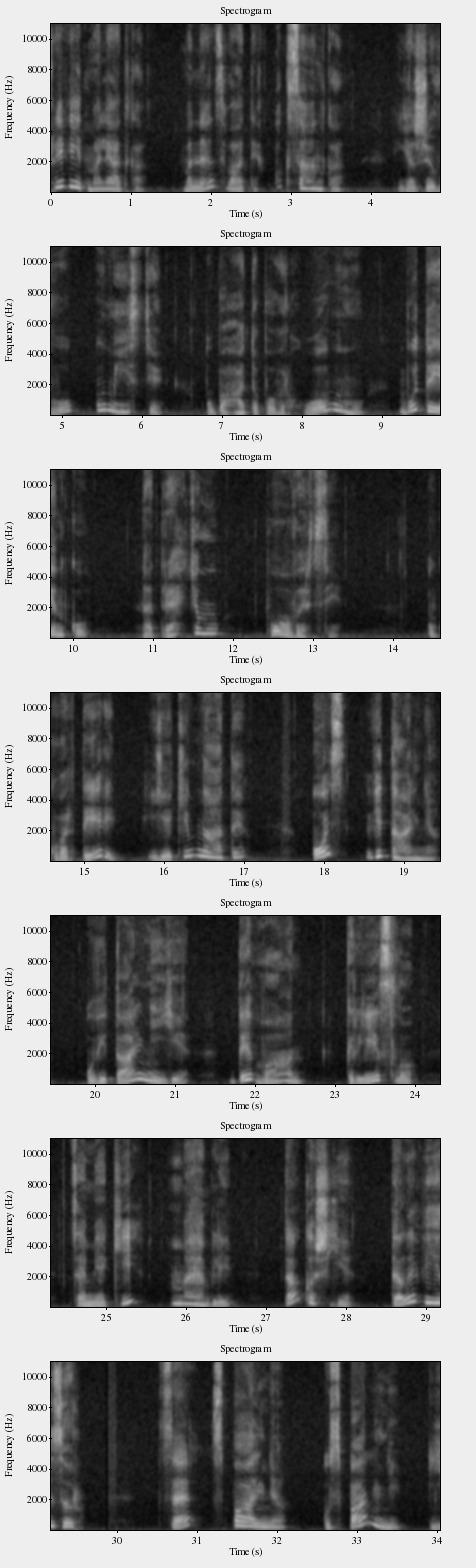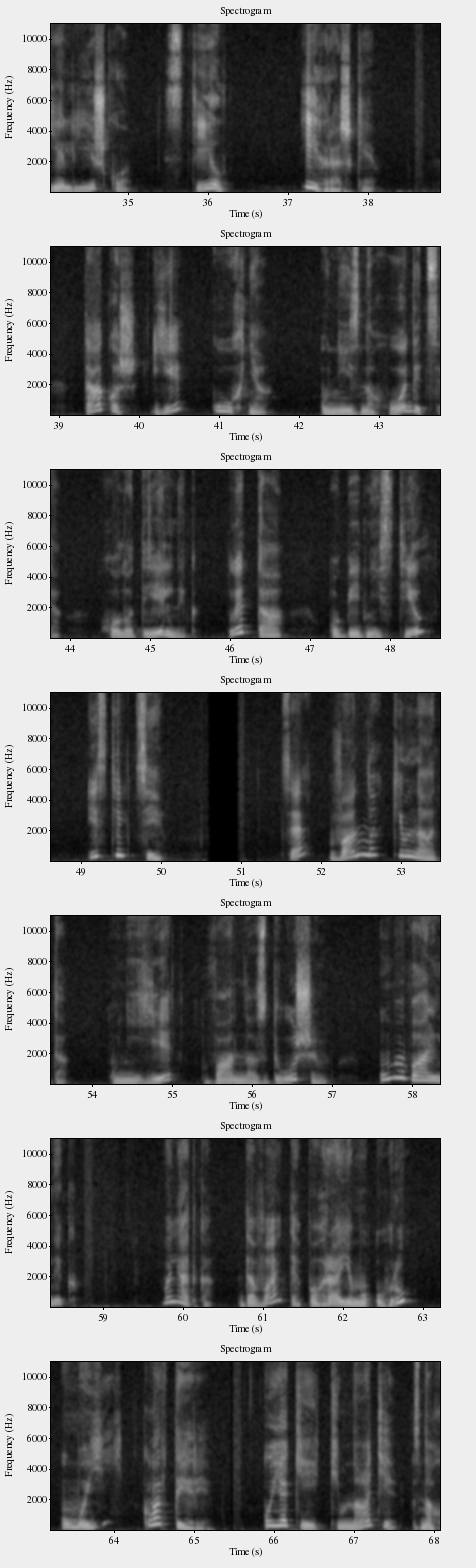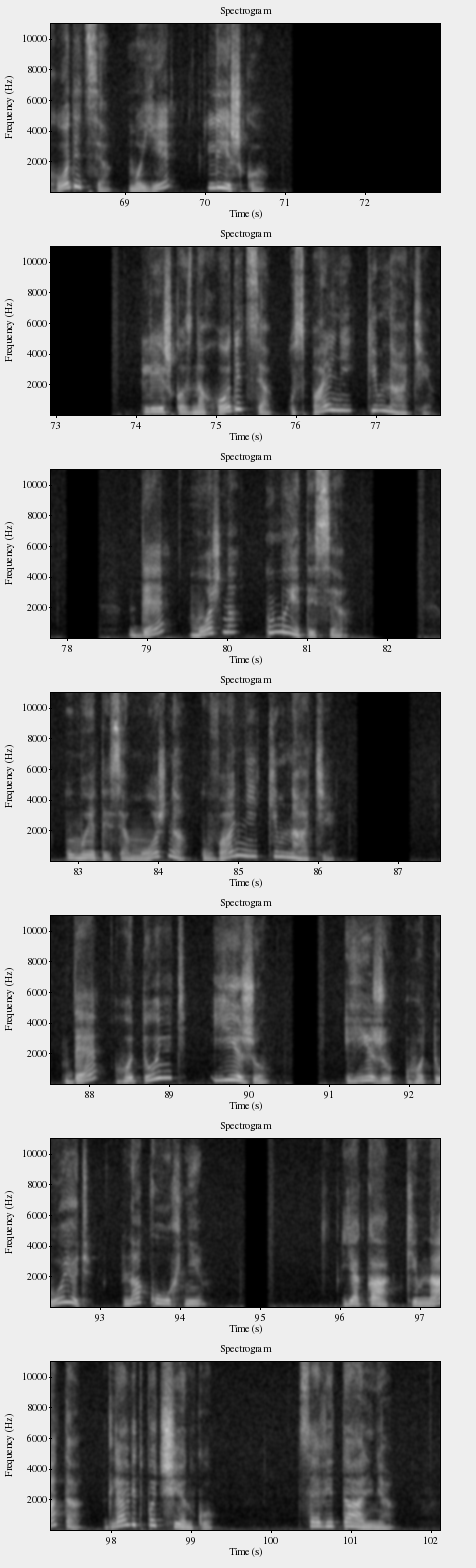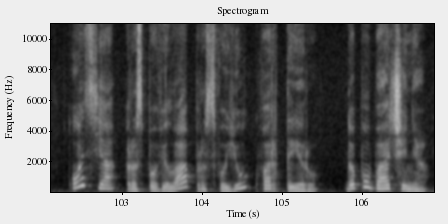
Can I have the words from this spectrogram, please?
Привіт, малятка! Мене звати Оксанка. Я живу у місті у багатоповерховому будинку на третьому поверсі. У квартирі є кімнати. Ось вітальня. У вітальні є диван, крісло. Це м'які меблі. Також є телевізор. Це спальня. У спальні є ліжко, стіл, іграшки. Також є кухня. У ній знаходиться холодильник, плита, обідній стіл і стільці. Це ванна кімната. У ній є ванна з душем, умивальник. Малятка, давайте пограємо у гру у моїй квартирі. У якій кімнаті знаходиться моє ліжко? Ліжко знаходиться у спальній кімнаті. Де можна умитися? Умитися можна у ванній кімнаті. Де готують їжу? Їжу готують на кухні. Яка кімната для відпочинку? Це вітальня. Ось я розповіла про свою квартиру. До побачення!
